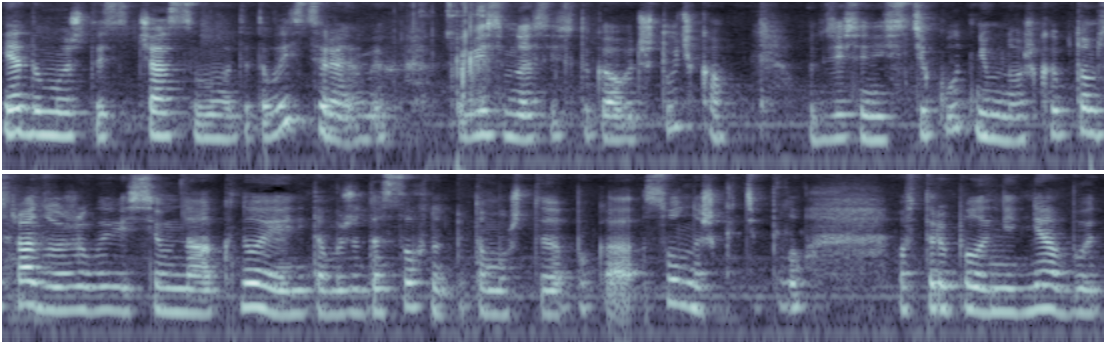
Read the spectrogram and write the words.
Я думаю, что сейчас мы вот это выстираем их. Повесим, у нас есть такая вот штучка. Вот здесь они стекут немножко. И потом сразу уже вывесим на окно, и они там уже досохнут, потому что пока солнышко тепло, во второй половине дня будет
